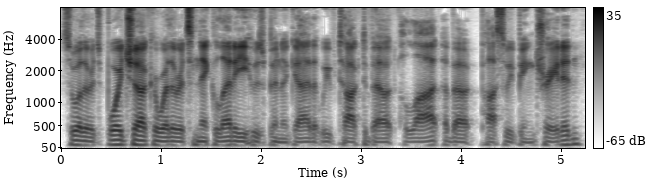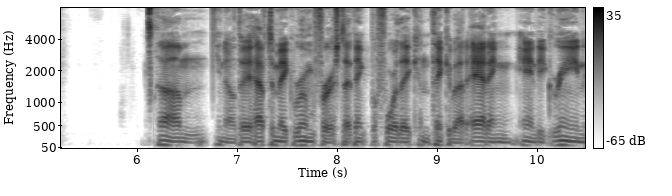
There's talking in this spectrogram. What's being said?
So whether it's Boychuk or whether it's Nick Leddy, who's been a guy that we've talked about a lot about possibly being traded, um, you know, they have to make room first, I think, before they can think about adding Andy Greene,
